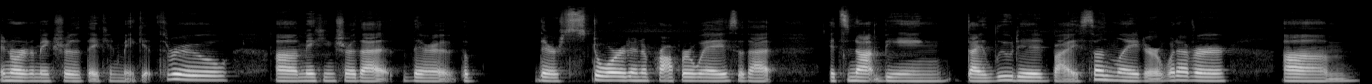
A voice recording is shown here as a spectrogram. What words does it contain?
in order to make sure that they can make it through um, making sure that they're the they're stored in a proper way so that it's not being diluted by sunlight or whatever. Um,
